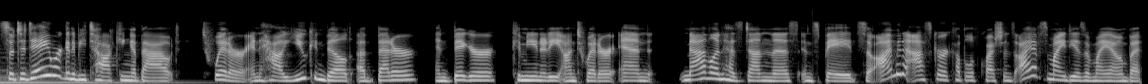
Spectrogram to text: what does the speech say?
So, today we're going to be talking about Twitter and how you can build a better and bigger community on Twitter. And Madalyn has done this in spades. So, I'm going to ask her a couple of questions. I have some ideas of my own, but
